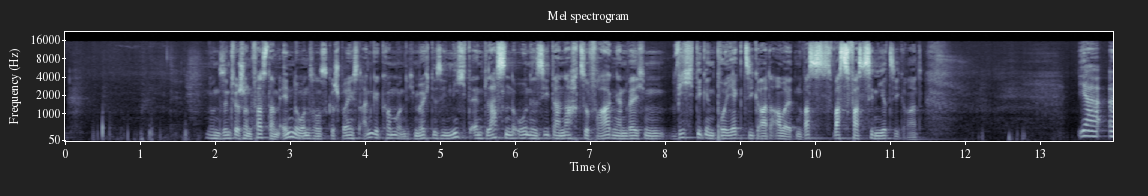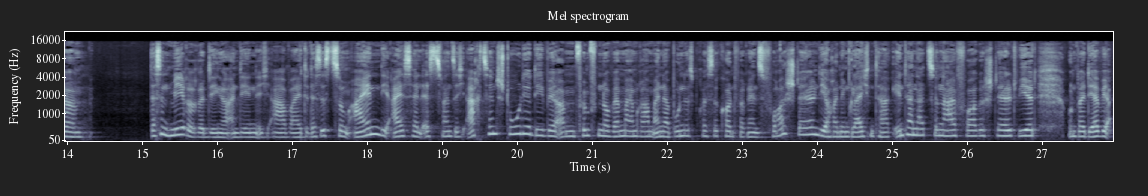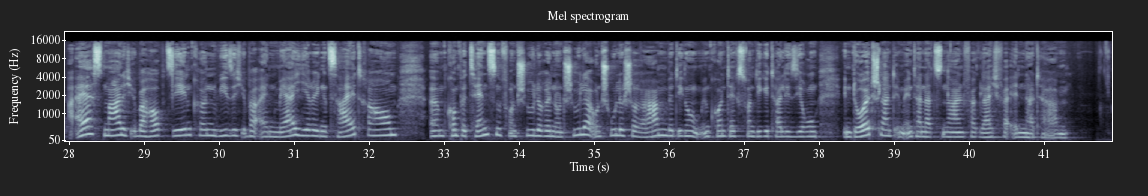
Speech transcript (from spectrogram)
Nun sind wir schon fast am Ende unseres Gesprächs angekommen und ich möchte Sie nicht entlassen, ohne Sie danach zu fragen, an welchem wichtigen Projekt Sie gerade arbeiten. Was, was fasziniert Sie gerade? Ja, ähm, das sind mehrere Dinge, an denen ich arbeite. Das ist zum einen die ICLS 2018-Studie, die wir am 5. November im Rahmen einer Bundespressekonferenz vorstellen, die auch an dem gleichen Tag international vorgestellt wird und bei der wir erstmalig überhaupt sehen können, wie sich über einen mehrjährigen Zeitraum ähm, Kompetenzen von Schülerinnen und Schülern und schulische Rahmenbedingungen im Kontext von Digitalisierung in Deutschland im internationalen Vergleich verändert haben.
